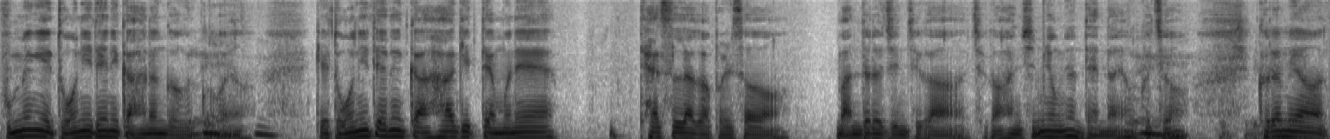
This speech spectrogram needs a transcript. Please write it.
분명히 돈이 되니까 하는 네. 거고요. 음. 돈이 되니까 하기 때문에 테슬라가 벌써 만들어진 지가 지금 한 16년 됐나요? 네. 그죠? 61년. 그러면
